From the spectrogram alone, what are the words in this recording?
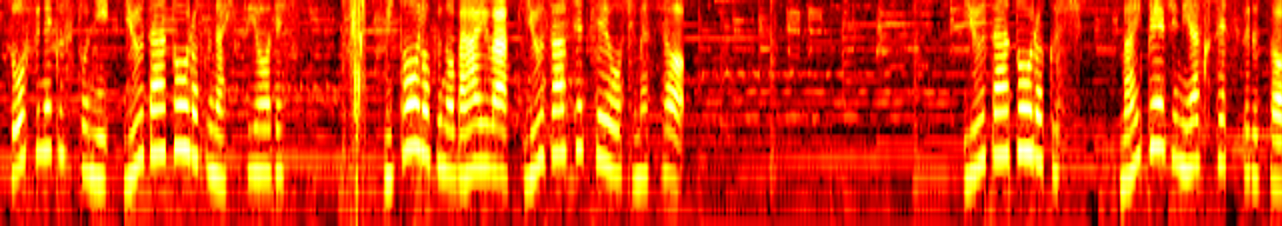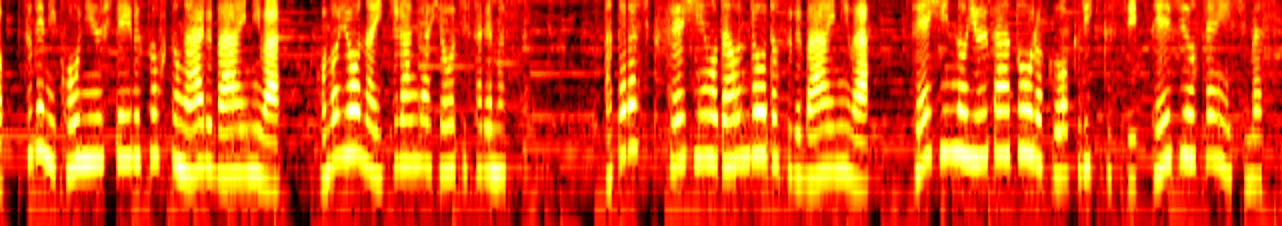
ソースネクストにユーザー登録が必要です。未登録の場合はユーザー設定をしましょう。ユーザー登録し、マイページにアクセスすると、すでに購入しているソフトがある場合には、このような一覧が表示されます。新しく製品をダウンロードする場合には、製品のユーザー登録をクリックし、ページを遷移します。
